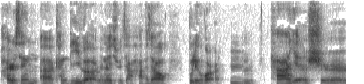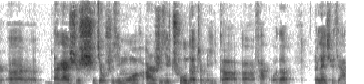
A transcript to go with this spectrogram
还是先呃看第一个人类学家哈，他叫布留尔，嗯他也是呃大概是十九世纪末二十世纪初的这么一个呃法国的人类学家，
